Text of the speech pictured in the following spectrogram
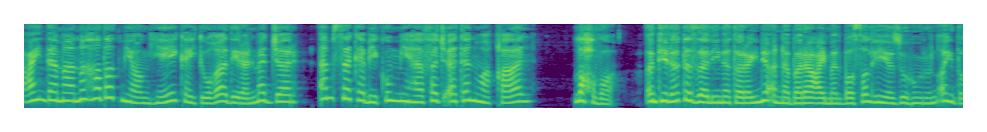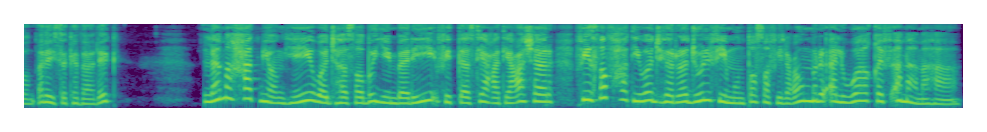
عندما نهضت ميونغ هي كي تغادر المتجر أمسك بكمها فجأة وقال لحظة أنت لا تزالين ترين أن براعم البصل هي زهور أيضا أليس كذلك؟ لمحت ميونغ هي وجه صبي بريء في التاسعة عشر في صفحة وجه الرجل في منتصف العمر الواقف أمامها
